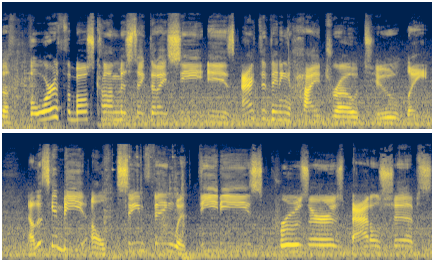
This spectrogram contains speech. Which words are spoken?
The fourth most common mistake that I see is activating Hydro too late. Now this can be a same thing with DDs, cruisers, battleships.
